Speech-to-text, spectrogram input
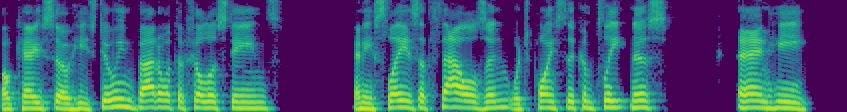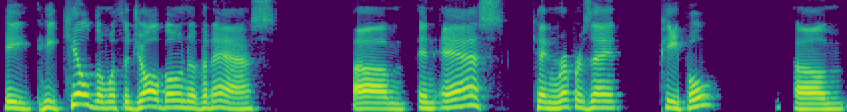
Okay, so he's doing battle with the Philistines, and he slays a thousand, which points to completeness, and he he he killed them with the jawbone of an ass. Um, an ass can represent people um,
